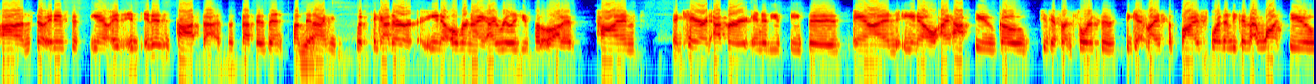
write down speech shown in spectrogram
Um, so it is just, you know, it, it, it is a process. The stuff isn't something right. that I can put together, you know, overnight. I really do put a lot of time and care and effort into these pieces and you know i have to go to different sources to get my supplies for them because i want to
